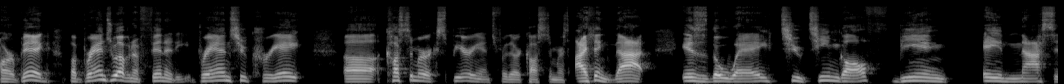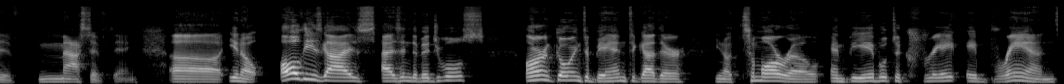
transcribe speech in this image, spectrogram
are big, but brands who have an affinity, brands who create uh, customer experience for their customers. I think that is the way to team golf being a massive, massive thing. Uh, you know, all these guys as individuals aren't going to band together, you know, tomorrow and be able to create a brand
